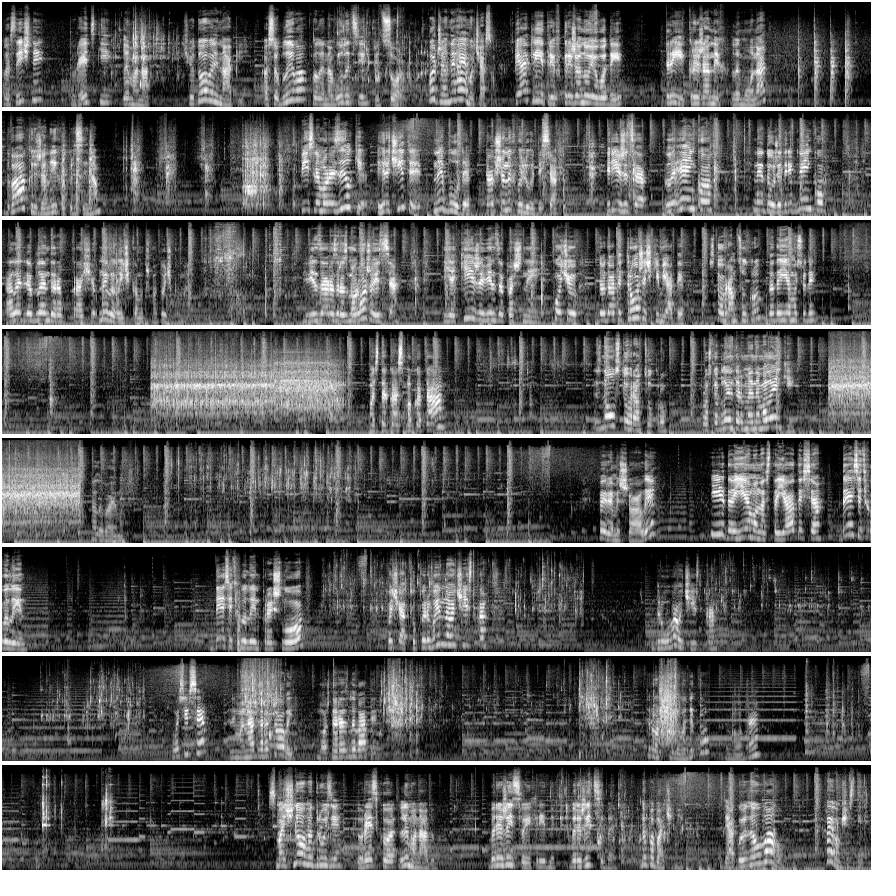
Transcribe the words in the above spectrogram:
Класичний турецький лимонад. Чудовий напій, особливо коли на вулиці під 40. Отже, не гаємо часу. 5 літрів крижаної води, 3 крижаних лимона, 2 крижаних апельсина. Після морозилки гірчити не буде, так що не хвилюйтеся. Ріжеться легенько, не дуже дрібненько, але для блендера краще невеличкими шматочками. Він зараз розморожується. Який же він запашний. Хочу додати трошечки м'яти. 100 грам цукру додаємо сюди. Ось така смакота. Знову 100 грам цукру. Просто блендер в мене маленький. Наливаємо. Перемішали і даємо настоятися 10 хвилин. 10 хвилин пройшло. Спочатку первинна очистка, друга очистка. Ось і все. Лимонад готовий. Можна розливати. Трошки льодику. Добре. Смачного, друзі, турецького лимонаду. Бережіть своїх рідних, бережіть себе. До побачення. Дякую за увагу. Хай вам щастить!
